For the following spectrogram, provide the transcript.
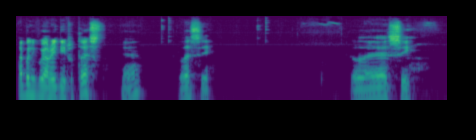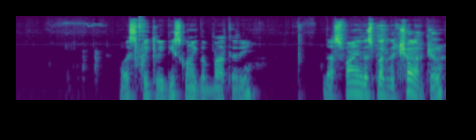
I believe we are ready to test. Yeah, let's see. Let's see. Let's quickly disconnect the battery. That's fine. Let's plug the charger.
